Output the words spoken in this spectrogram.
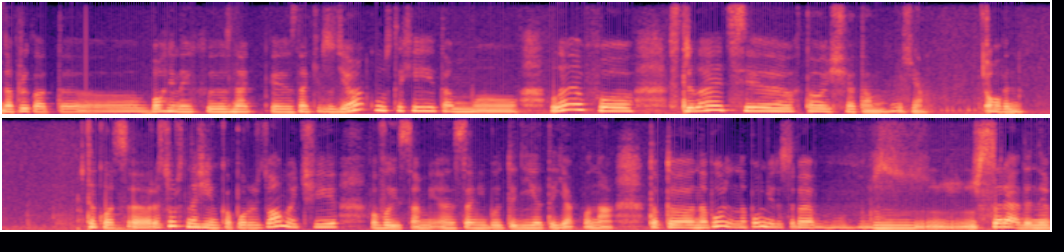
наприклад, в вогняних знак, знаків зодіаку стихії, там лев, стрілець, хто ще там є. Овен. Так ось, е, ресурсна жінка поруч з вами, чи ви самі е, самі будете діяти, як вона. Тобто наповнюйте себе зсередини,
